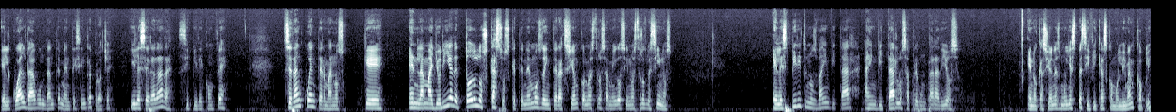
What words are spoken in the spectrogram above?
el cual da abundantemente y sin reproche, y le será dada si pide con fe. Se dan cuenta, hermanos, que en la mayoría de todos los casos que tenemos de interacción con nuestros amigos y nuestros vecinos, el Espíritu nos va a invitar a invitarlos a preguntar a Dios. En ocasiones muy específicas, como Lyman Copley,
